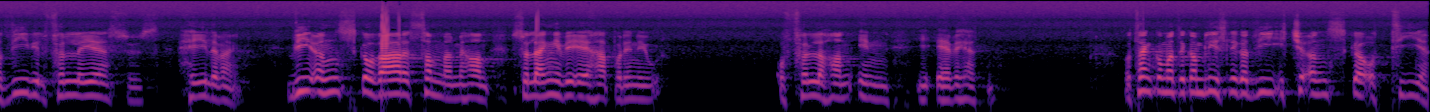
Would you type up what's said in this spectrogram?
At vi vil følge Jesus hele veien. Vi ønsker å være sammen med han så lenge vi er her på denne jord. Og følge han inn i evigheten. Og Tenk om at det kan bli slik at vi ikke ønsker å tie.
